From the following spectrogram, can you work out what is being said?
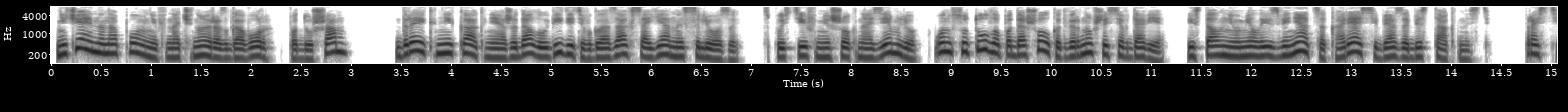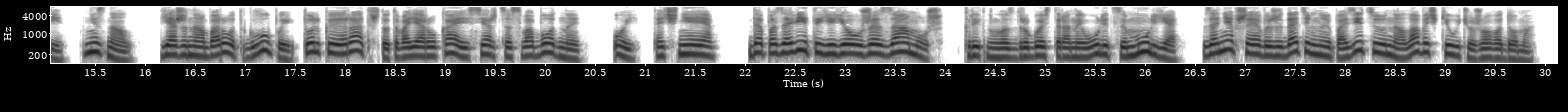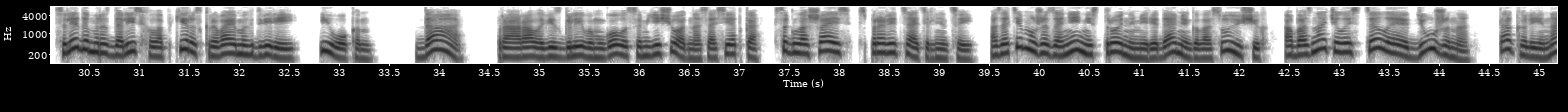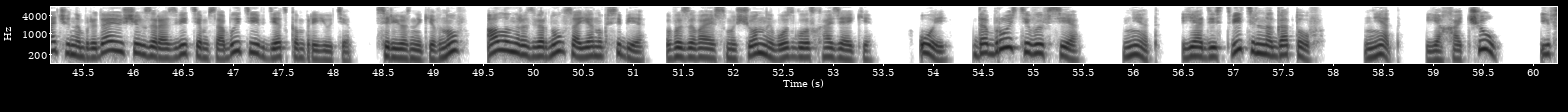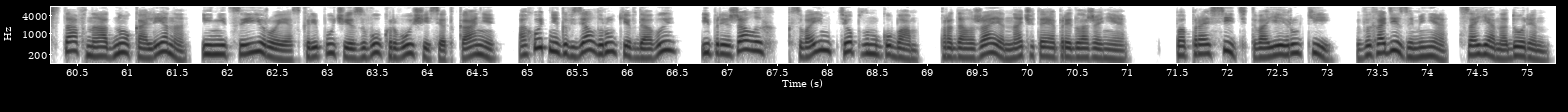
Нечаянно напомнив ночной разговор по душам, Дрейк никак не ожидал увидеть в глазах Саяны слезы. Спустив мешок на землю, он сутуло подошел к отвернувшейся вдове и стал неумело извиняться, коря себя за бестактность. Прости, не знал. Я же наоборот, глупый, только и рад, что твоя рука и сердце свободны. Ой, точнее, да позови ты ее уже замуж, крикнула с другой стороны улицы Мулья, занявшая выжидательную позицию на лавочке у чужого дома. Следом раздались хлопки раскрываемых дверей и окон. "Да!" проорала визгливым голосом еще одна соседка, соглашаясь с прорицательницей, а затем уже за ней нестройными рядами голосующих обозначилась целая дюжина, так или иначе наблюдающих за развитием событий в детском приюте. Серьезно кивнув, Аллан развернул Саяну к себе, вызывая смущенный возглас хозяйки. Ой, да бросьте вы все. Нет, я действительно готов. Нет, я хочу. И встав на одно колено, инициируя скрипучий звук рвущейся ткани, охотник взял руки вдовы и прижал их к своим теплым губам, продолжая начатое предложение. Попросить твоей руки. Выходи за меня, Саяна Дорин.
